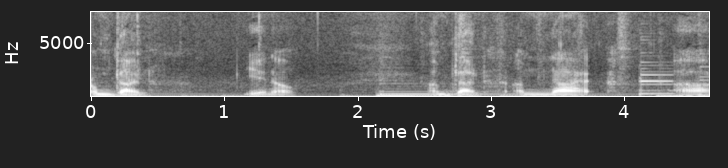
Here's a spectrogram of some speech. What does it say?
I'm done. You know, I'm done. I'm not. Uh,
